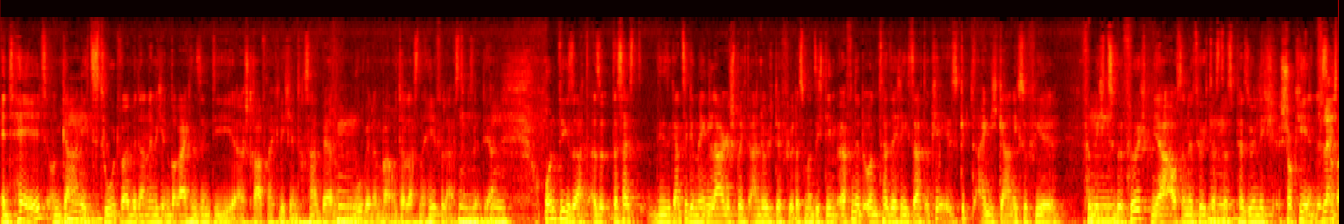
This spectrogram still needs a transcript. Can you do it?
enthält und gar mhm. nichts tut, weil wir dann nämlich in Bereichen sind, die äh, strafrechtlich interessant werden, mhm. wo wir dann bei unterlassener Hilfeleistung mhm. sind. Ja. Mhm. Und wie gesagt, also das heißt, diese ganze Gemengelage spricht eindeutig dafür, dass man sich dem öffnet und tatsächlich sagt, okay, es gibt eigentlich gar nicht so viel für mich mhm. zu befürchten, ja, außer natürlich, dass das mhm. persönlich schockierend ist. Vielleicht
